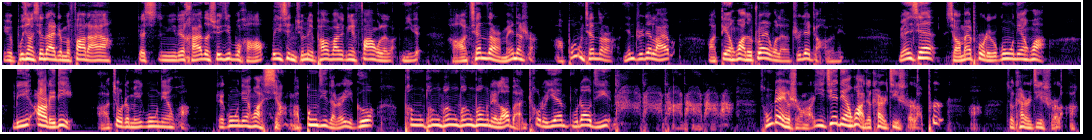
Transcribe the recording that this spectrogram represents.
因为不像现在这么发达呀。这你这孩子学习不好，微信群里啪啪啪就给你发过来了，你这好签字没那事儿啊，不用签字了，您直接来吧。啊，电话就拽过来了，直接找的您。原先小卖铺里边公共电话，离二里地啊，就这么一公共电话。这公共电话响了，嘣叽在这一搁，砰砰砰砰砰，这老板抽着烟不着急，哒哒哒哒哒哒。从这个时候一接电话就开始计时了，砰啊，就开始计时了啊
